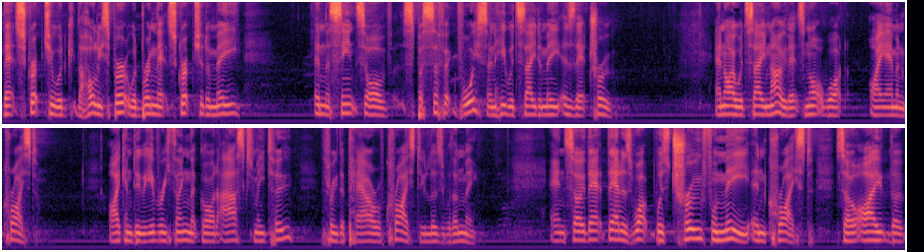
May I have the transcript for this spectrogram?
That scripture would, the Holy Spirit would bring that scripture to me in the sense of specific voice, and He would say to me, Is that true? And I would say, No, that's not what I am in Christ. I can do everything that God asks me to through the power of Christ who lives within me. And so that, that is what was true for me in Christ. So I the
